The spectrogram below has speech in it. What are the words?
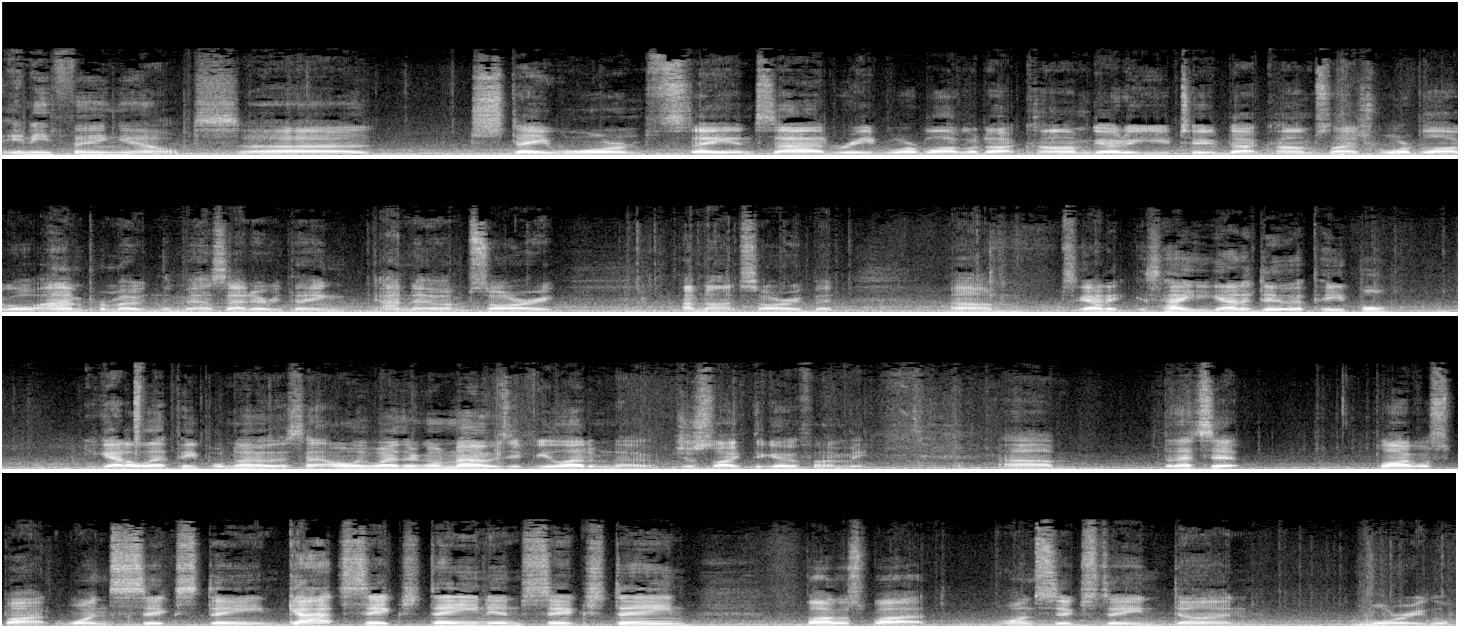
Anything else? Uh, stay warm, stay inside, read warblogle.com, go to youtube.com slash warblogle. I'm promoting the mess out of everything. I know, I'm sorry. I'm not sorry, but um, it's, gotta, it's how you got to do it, people. You got to let people know. That's the only way they're going to know is if you let them know, just like the GoFundMe. Um, but that's it. Blogle Spot 116. Got 16 in 16. Blogle Spot 116 done. War Eagle.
